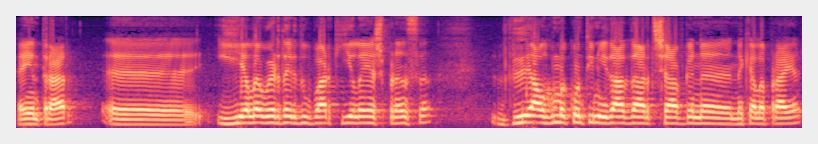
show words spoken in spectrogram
a entrar uh, e ele é o herdeiro do barco e ele é a esperança de alguma continuidade da arte chávega na, naquela praia.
